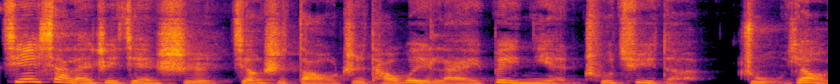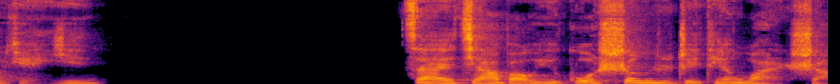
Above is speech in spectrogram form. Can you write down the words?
接下来这件事将是导致他未来被撵出去的主要原因。在贾宝玉过生日这天晚上，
